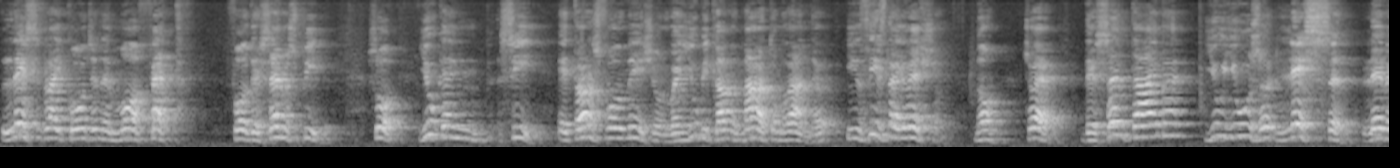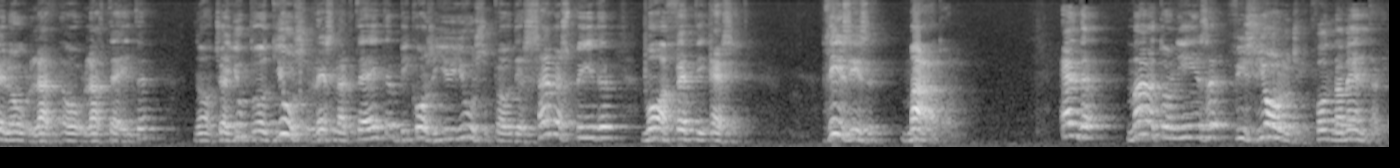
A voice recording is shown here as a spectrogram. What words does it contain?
less glycogen and more fat for the same speed. So, you can see a transformation when you become a marathon runner in this direction. No? Cioè, the same time you use less level of, lactate, no? cioè you produce less lactate because you use for the same speed more fatty acid. This is marathon. And marathon is physiology, fundamentally,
